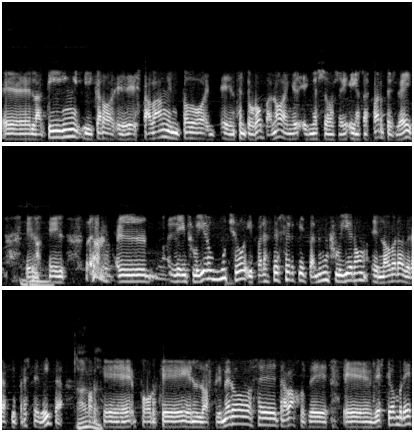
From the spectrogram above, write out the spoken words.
eh, el latín, y claro, eh, estaban en todo, en, en Centro Europa, ¿no? En, en esos, en esas partes de ahí. El- el- el- le influyeron mucho y parece ser que también influyeron en la obra de la Cipreste de Ita, Anda. porque, porque en los primeros eh, trabajos de, eh, de este hombre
